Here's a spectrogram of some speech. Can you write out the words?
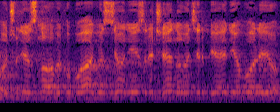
О чудес новых у благости, о неизреченного терпения волею,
